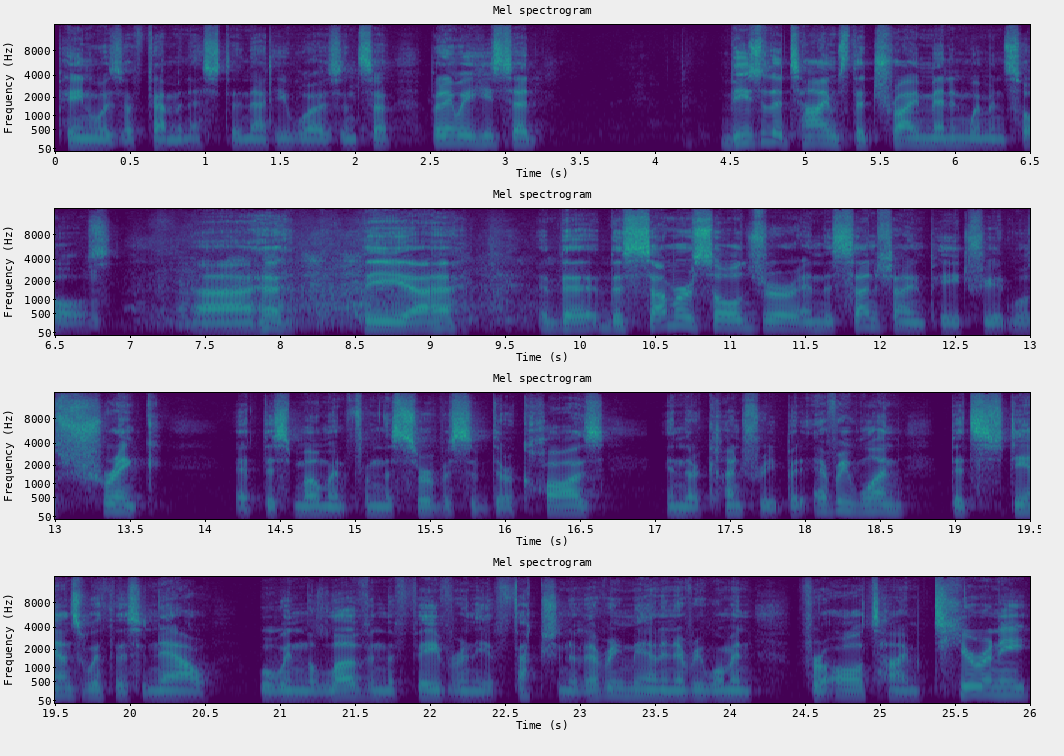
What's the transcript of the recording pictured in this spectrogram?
Paine was a feminist and that he was. And so, but anyway, he said, these are the times that try men and women's souls. Uh, the, uh, the, the summer soldier and the sunshine patriot will shrink at this moment from the service of their cause in their country. But everyone that stands with us now will win the love and the favor and the affection of every man and every woman for all time. Tyranny,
